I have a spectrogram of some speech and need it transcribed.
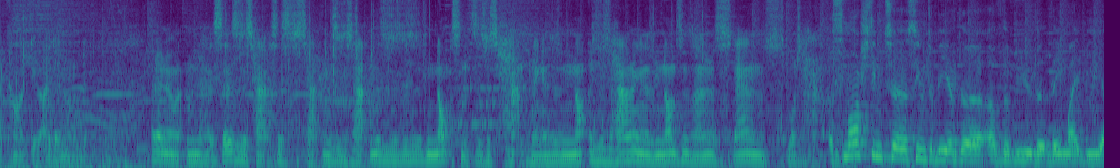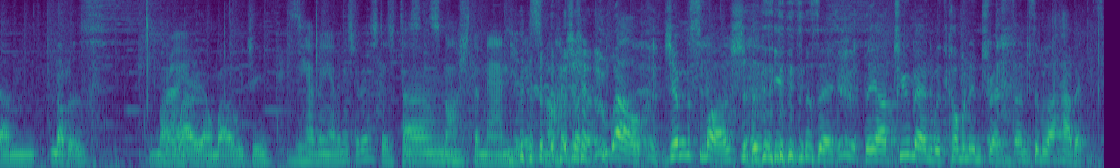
I can't do it. I don't know. What. I don't know. What, I'm, so this is just happening. This is just happening. This is just happening. This is, this is nonsense. This is just happening. This is not. This is happening. And it's nonsense. I don't understand what's happening. Smosh seem to seem to be of the of the view that they might be um, lovers. Right. Wario and Waluigi. Does he have any evidence for this? Does, does Um, Smosh, the man who is Smosh? Well, Jim Smosh seems to say they are two men with common interests and similar habits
